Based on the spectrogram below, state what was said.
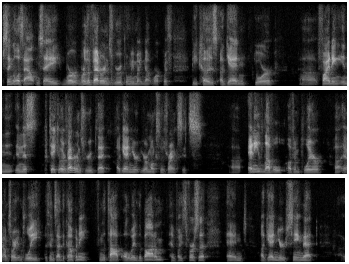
single us out and say we're we're the veterans group and we might not work with because again you're uh, finding in in this particular veterans group that again you're you're amongst those ranks. It's uh, any level of employer uh, I'm sorry, employee with inside the company from the top all the way to the bottom and vice versa. And again, you're seeing that uh,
